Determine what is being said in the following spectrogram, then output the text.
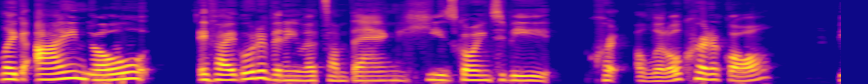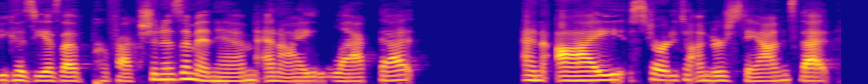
Like I know if I go to Vinny with something, he's going to be a little critical because he has that perfectionism in him and I lack that and I started to understand that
